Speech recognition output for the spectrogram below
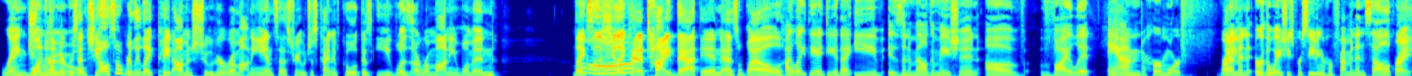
Rang one hundred percent. She also really like paid homage to her Romani ancestry, which is kind of cool because Eve was a Romani woman. Like so, she like kind of tied that in as well. I like the idea that Eve is an amalgamation of Violet and her more Right. feminine, or the way she's perceiving her feminine self. Right.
